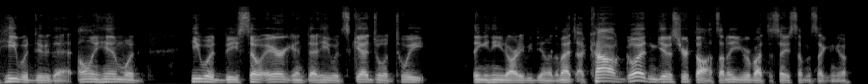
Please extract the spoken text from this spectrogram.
he would do that only him would he would be so arrogant that he would schedule a tweet thinking he'd already be dealing with the match. Uh, Kyle, go ahead and give us your thoughts. I know you were about to say something a second ago.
